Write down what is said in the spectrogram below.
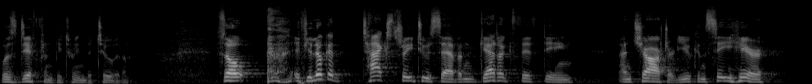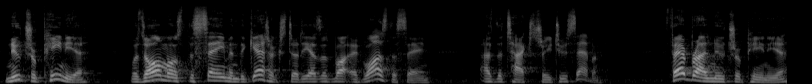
was different between the two of them. So if you look at Tax 327, GETUG 15, and CHAARTED, you can see here neutropenia was almost the same in the GETUG study as it, it was the same as the Tax 327. Febrile neutropenia,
